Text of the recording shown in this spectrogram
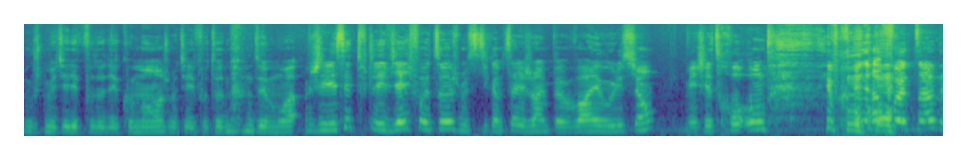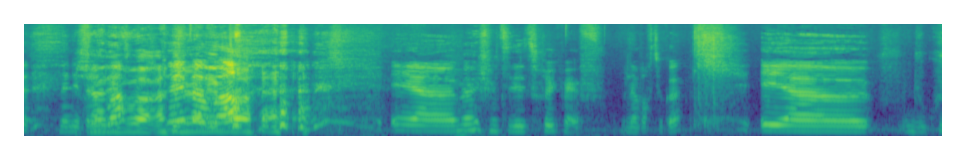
donc je mettais des photos des commandes, je mettais des photos même de moi. J'ai laissé toutes les vieilles photos, je me suis dit, comme ça, les gens ils peuvent voir l'évolution, mais j'ai trop honte des premières photos, de- n'allez pas voir. N'allez pas voir. Et euh, même je mettais des trucs, mais n'importe quoi. Et euh, du coup,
